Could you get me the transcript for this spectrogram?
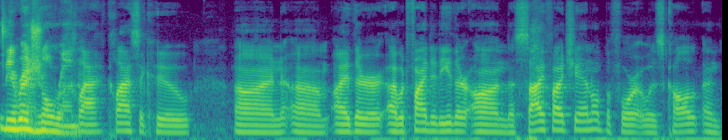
The original run. Cla- classic Who on um, either I would find it either on the Sci-Fi Channel before it was called, and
